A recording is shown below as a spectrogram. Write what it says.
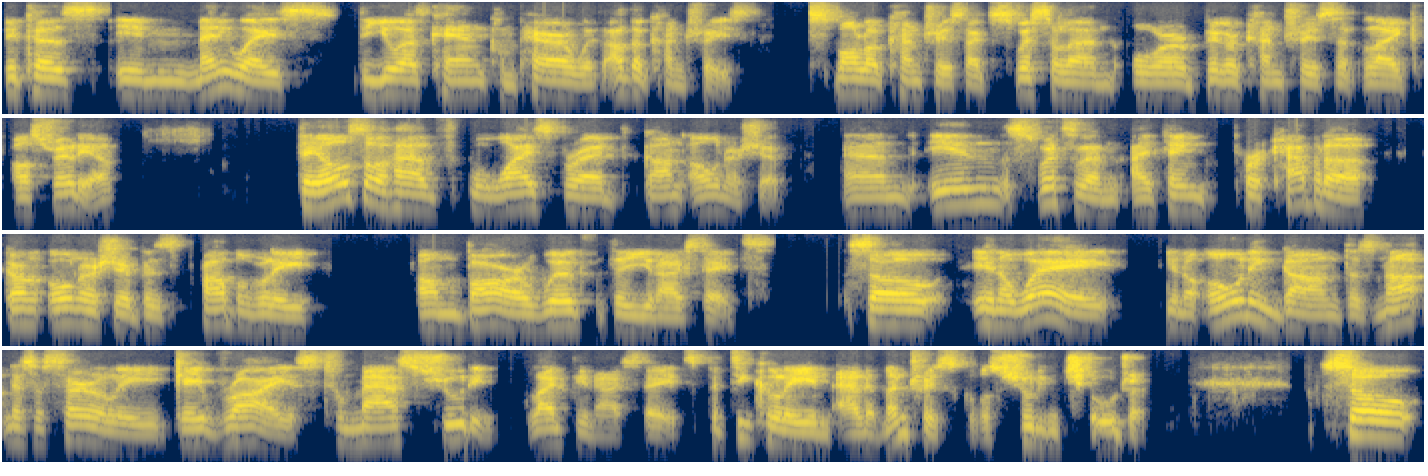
Because in many ways, the US can compare with other countries, smaller countries like Switzerland or bigger countries like Australia. They also have widespread gun ownership. And in Switzerland, I think per capita gun ownership is probably on par with the United States. So in a way, you know, owning gun does not necessarily give rise to mass shooting like the United States, particularly in elementary schools, shooting children. So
